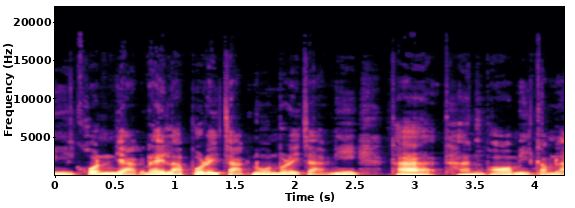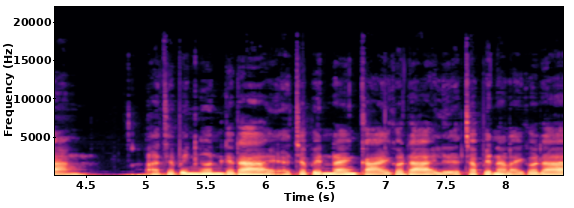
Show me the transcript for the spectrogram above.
มีคนอยากได้รับบริจาคนู่นบริจาคนี่ถ้าท่านพอมีกำลัง อาจจะเป็นเงินก็ได้ อาจจะเป็นแรงกายก็ได้ หรือจะเป็นอะไรก็ได้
